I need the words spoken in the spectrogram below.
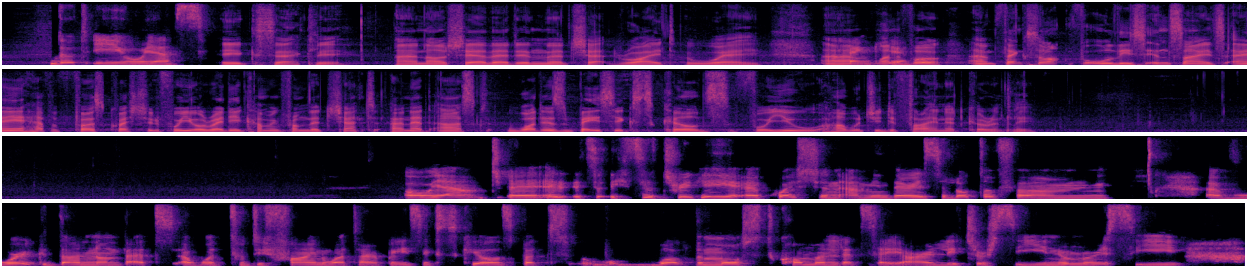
.eu, yes. Exactly. And I'll share that in the chat right away. Um, Thank wonderful. You. Um, thanks a lot for all these insights. I have a first question for you already coming from the chat. Annette asked, what is basic skills for you? How would you define it currently? Oh yeah, it's it's a tricky uh, question. I mean, there is a lot of um, of work done on that, uh, what to define what are basic skills. But well, the most common, let's say, are literacy, numeracy.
